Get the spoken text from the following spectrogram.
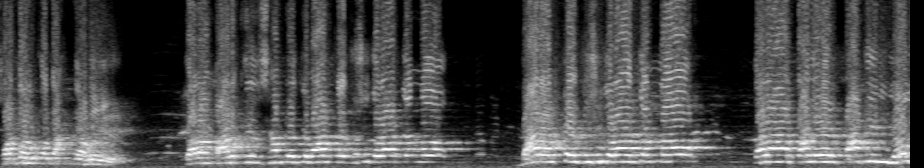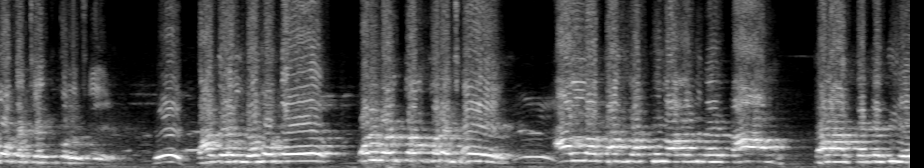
সতর্ক থাকতে হবে। তারা মার্কিন সাম্রাজ্যবাদকে খুশি করার জন্য, ভারতকে খুশি করার জন্য, তারা তাদের পার্টির লোগোকে চেঞ্জ করেছে। তাদের লোগোকে পরিবর্তন করেছে। আল্লাহ পাক রব্বুল আলামিনের নাম তারা কেটে দিয়ে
